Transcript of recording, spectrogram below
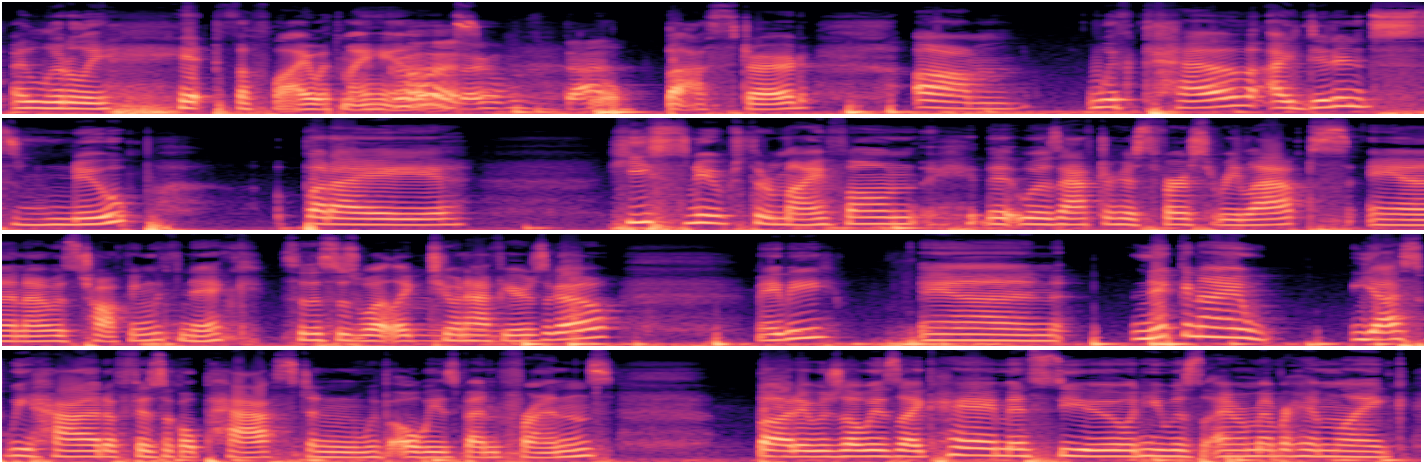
I literally hit the fly with my hands. Good. I hope it's dead. bastard. Um, with Kev, I didn't snoop, but I he snooped through my phone. It was after his first relapse, and I was talking with Nick. So this is what like two and a half years ago, maybe. And Nick and I, yes, we had a physical past, and we've always been friends. But it was always like, "Hey, I miss you," and he was. I remember him like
